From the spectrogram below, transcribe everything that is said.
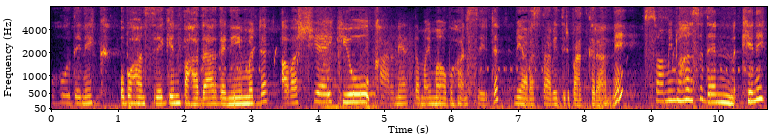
බොහෝ දෙනෙක් ඔබහන්සේගෙන් පහදා ගැනීමට අවශ්‍යයි කියූ කාරණයක් තමයි මා ඔබහන්සේට මේ අවස්ථාව ඉදිරිපත් කරන්නේ. ස්වාමින් වහන්ස දැන් කෙනෙක්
